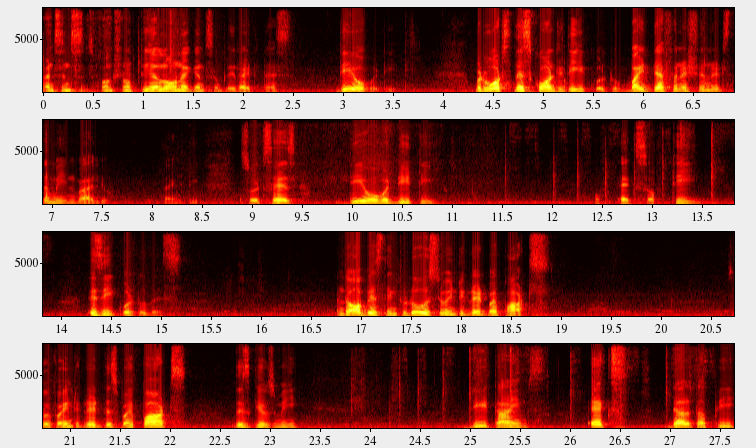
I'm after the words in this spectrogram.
and since it is a function of t alone I can simply write it as d over dt. But what is this quantity equal to? By definition it is the mean value time t. So it says d over dt of x of t is equal to this and the obvious thing to do is to integrate by parts. So if I integrate this by parts this gives me d times x delta p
